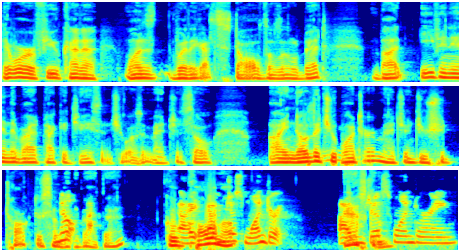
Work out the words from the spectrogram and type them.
There were a few kind of ones where they got stalled a little bit, but even in the Brat Pack adjacent, she wasn't mentioned. So I know that you want her mentioned. You should talk to No, somebody about that. Go I, call them I'm up, just wondering. I'm just wondering.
